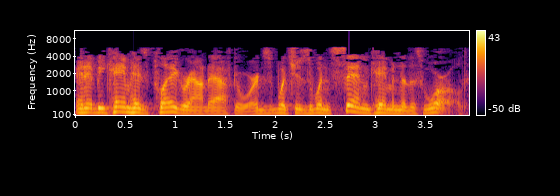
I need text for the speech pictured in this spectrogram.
And it became his playground afterwards, which is when sin came into this world.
